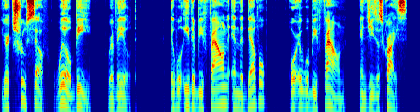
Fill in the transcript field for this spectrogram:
your true self will be revealed. It will either be found in the devil or it will be found in Jesus Christ.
